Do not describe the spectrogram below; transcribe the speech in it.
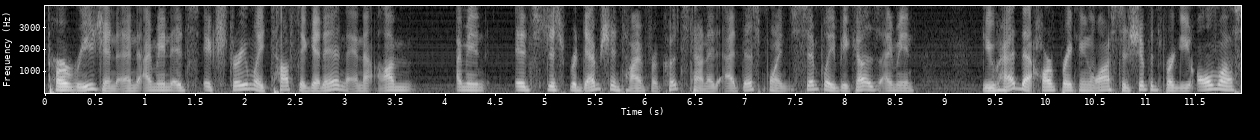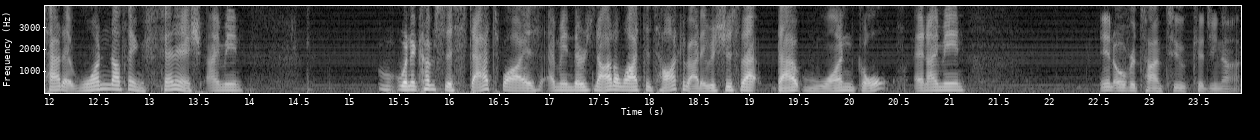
per region, and I mean it's extremely tough to get in, and I'm, I mean it's just redemption time for Kutztown at, at this point, simply because I mean you had that heartbreaking loss to Shippensburg. You almost had it one nothing finish. I mean, when it comes to stats wise, I mean, there's not a lot to talk about. It was just that that one goal, and I mean, In overtime too, could you not?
